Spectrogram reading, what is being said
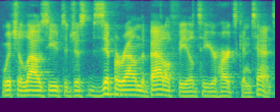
which allows you to just zip around the battlefield to your heart's content.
